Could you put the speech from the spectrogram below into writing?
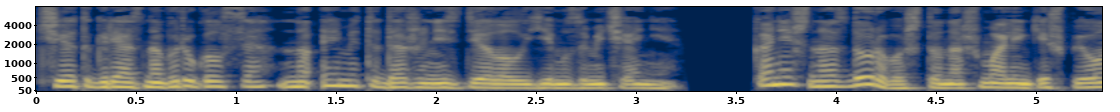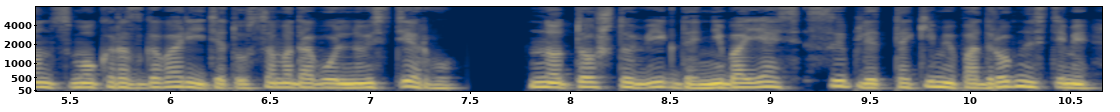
Чет грязно выругался, но Эммит даже не сделал ему замечания. Конечно, здорово, что наш маленький шпион смог разговорить эту самодовольную стерву. Но то, что Вигда, не боясь, сыплет такими подробностями,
